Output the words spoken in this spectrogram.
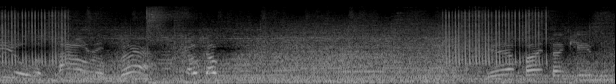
Feel the power of that. Go, go. Yeah, fine, thank you.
